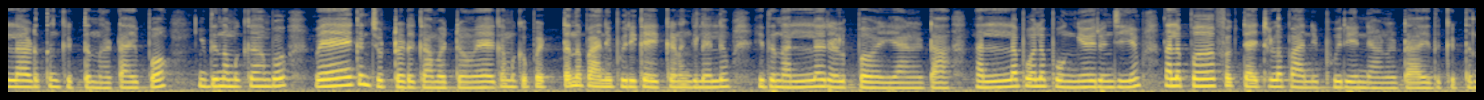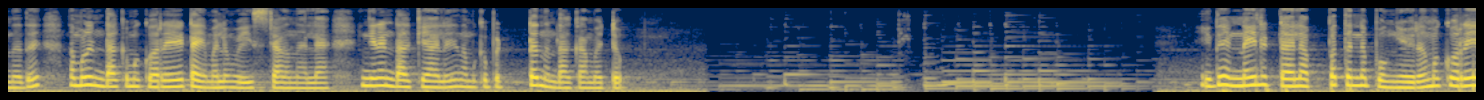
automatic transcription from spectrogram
എല്ലായിടത്തും കിട്ടുന്ന കേട്ടോ. ഇപ്പോൾ ഇത് നമുക്കാകുമ്പോൾ വേഗം ചുട്ടെടുക്കാൻ പറ്റും. വേഗം നമുക്ക് പെട്ടെന്ന് പാനിപ്പൂരി കഴിക്കണമെങ്കിലെല്ലാം ഇത് നല്ലൊരു എളുപ്പ വഴിയാണ് കേട്ടോ. നല്ല പോലെ പൊങ്ങി വരും ചെയ്യും. നല്ല പെർഫെക്റ്റ് ആയിട്ടുള്ള പാനിപ്പൂരി തന്നെയാണ് കേട്ടോ ഇത് കിട്ടുന്നത്. നമ്മൾ ഉണ്ടാക്കുമ്പോൾ കുറേ ടൈമെല്ലാം വേസ്റ്റ് ആകുന്നതല്ലേ ഇങ്ങനെ ഉണ്ടാക്കിയാൽ നമുക്ക് പെട്ടെന്ന് ഉണ്ടാക്കാൻ പറ്റും. ഇത് എണ്ണയിലിട്ടാൽ അപ്പം തന്നെ പൊങ്ങി വരും. നമുക്ക് കുറേ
